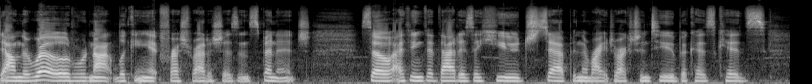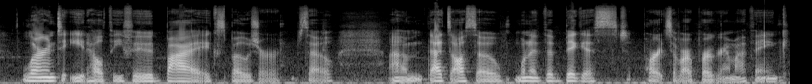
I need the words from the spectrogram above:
down the road, we're not looking at fresh radishes and spinach. So I think that that is a huge step in the right direction too, because kids learn to eat healthy food by exposure. So um, that's also one of the biggest parts of our program, I think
